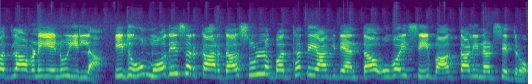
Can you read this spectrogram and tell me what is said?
ಬದಲಾವಣೆ ಏನೂ ಇಲ್ಲ ಇದು ಮೋದಿ ಸರ್ಕಾರದ ಸುಳ್ಳು ಬದ್ಧತೆಯಾಗಿದೆ ಅಂತ ಉವೈಸಿ ವಾಗ್ದಾಳಿ ನಡೆಸಿದ್ರು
